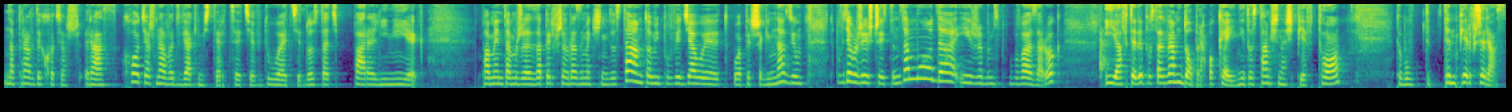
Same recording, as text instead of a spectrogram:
Naprawdę chociaż raz, chociaż nawet w jakimś tercecie, w duecie, dostać parę linijek. Pamiętam, że za pierwszym razem, jak się nie dostałam, to mi powiedziały, to była pierwsza gimnazjum, to powiedziały, że jeszcze jestem za młoda i żebym spróbowała za rok. I ja wtedy postanowiłam, dobra, okej, okay, nie dostałam się na śpiew, to to był ten pierwszy raz,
